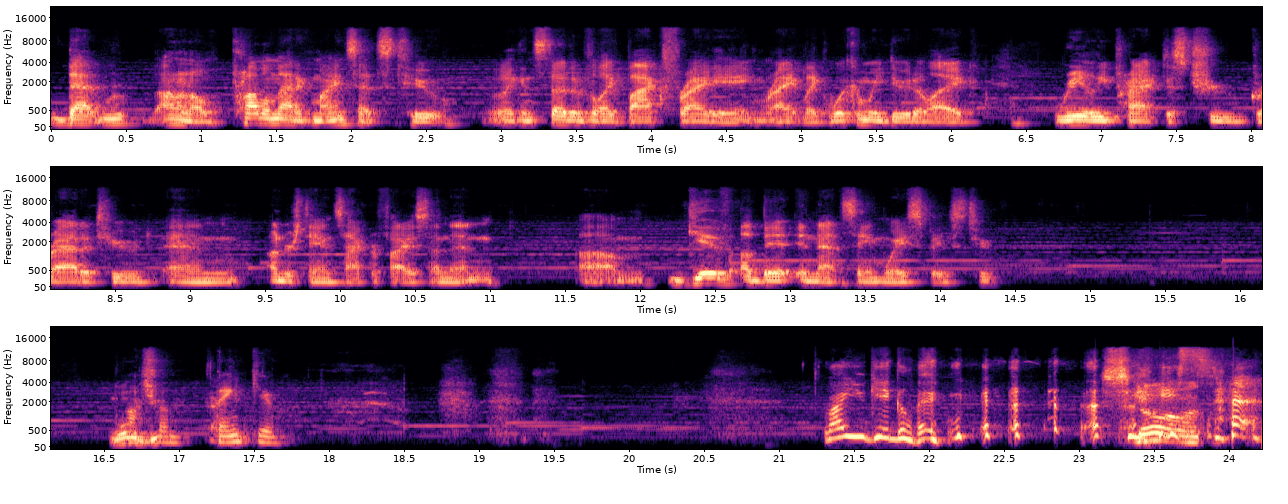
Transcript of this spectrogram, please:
that, I don't know, problematic mindsets too. Like instead of like Black Fridaying, right? Like what can we do to like really practice true gratitude and understand sacrifice and then um, give a bit in that same way space too. What awesome. You- Thank you. Why are you giggling? no. he, said,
